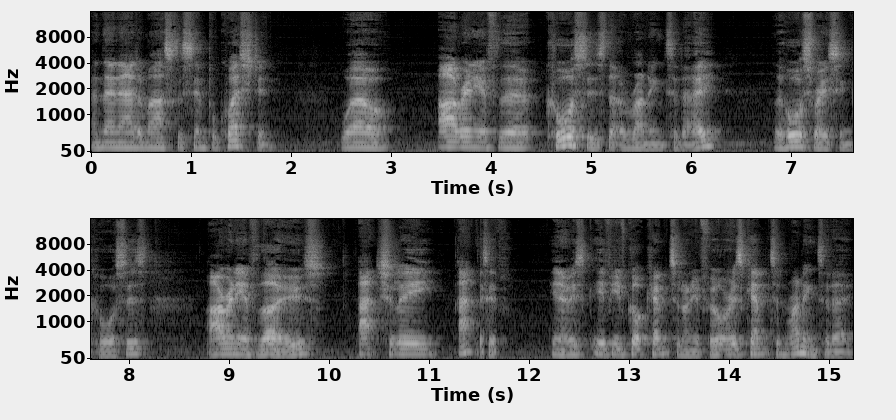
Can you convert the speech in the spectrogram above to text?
and then Adam asked a simple question: Well, are any of the courses that are running today the horse racing courses, are any of those actually active? You know, is, if you've got Kempton on your filter, is Kempton running today?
